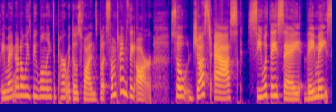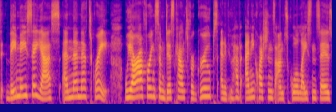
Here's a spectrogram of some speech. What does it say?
They might not always be willing to part with those funds, but sometimes they are. So just ask, see what they say. They may they may say yes, and then that's great. We are offering some discounts for groups, and if you have any questions on school licenses,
